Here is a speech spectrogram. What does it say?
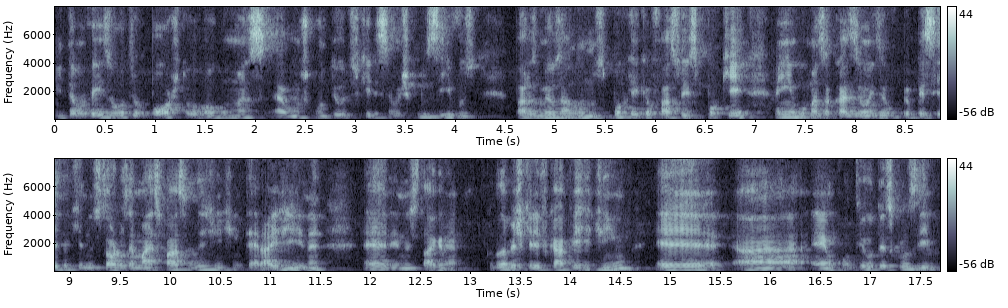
Então, vez ou outra, eu posto algumas, alguns conteúdos que eles são exclusivos para os meus alunos. Por que, que eu faço isso? Porque em algumas ocasiões eu, eu percebo que no Stories é mais fácil da gente interagir, né? É, ali no Instagram. Toda vez que ele ficar verdinho, é, a, é um conteúdo exclusivo.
